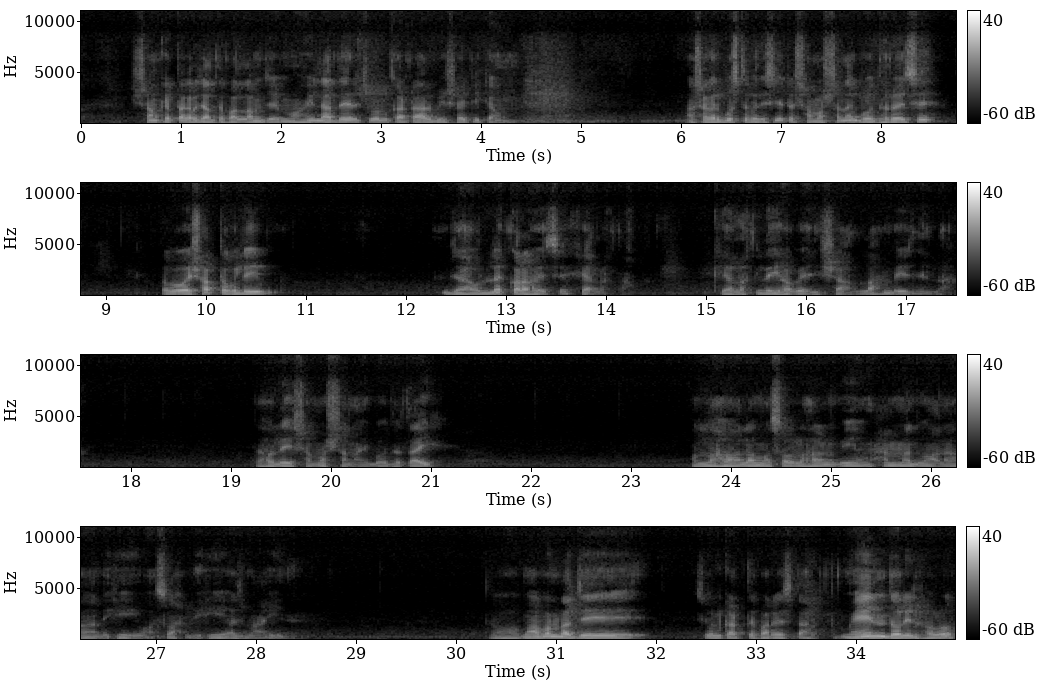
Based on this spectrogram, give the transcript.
সংক্ষিপ্ত আকারে জানতে পারলাম যে মহিলাদের চুল কাটার বিষয়টি কেমন। আশা করি বুঝতে পেরেছি, এটা সমস্যা নয়, বৈধ রয়েছে। তবে ওই শর্তগুলি যা উল্লেখ করা হয়েছে, খেয়াল রাখতে খেয়াল রাখলেই হবে, ইনশাআল্লাহ বেজনিল্লাহ তাহলে সমস্যা নয় বৈধতাই আল্লাহ আলম ওসল্লাহ নবী মোহাম্মদ আলহি ওয়াসাহবিহি আজমাইন। তো মা বোনরা যে চুল কাটতে পারে, তার মেন দলিল হলো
